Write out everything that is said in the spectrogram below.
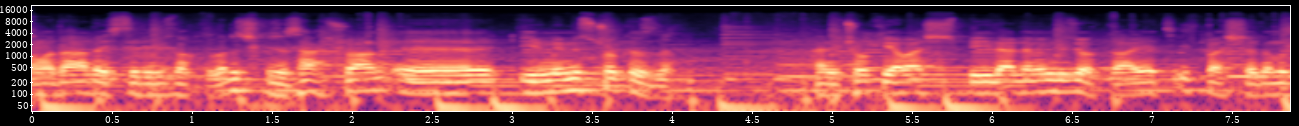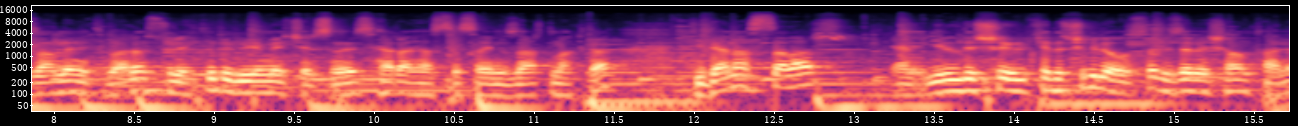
Ama daha da istediğimiz noktalara çıkacağız. Ha, şu an e, ivmemiz çok hızlı. Hani çok yavaş bir ilerlememiz yok. Gayet ilk başladığımız andan itibaren sürekli bir büyüme içerisindeyiz. Her ay hasta sayımız artmakta. Giden hastalar yani il dışı, ülke dışı bile olsa bize 5-10 tane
